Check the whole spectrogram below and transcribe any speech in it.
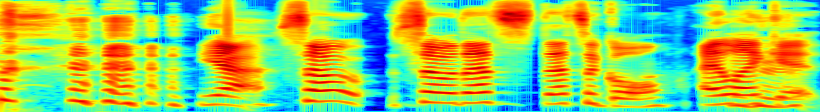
So, so that's that's a goal. I like Mhm. it.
